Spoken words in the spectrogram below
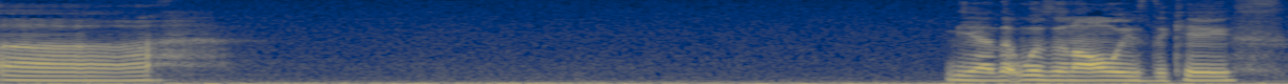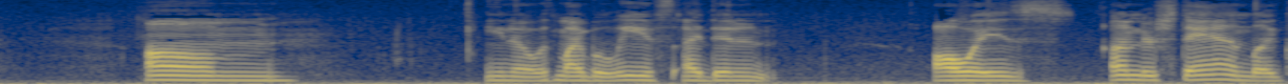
uh, yeah, that wasn't always the case. Um, you know, with my beliefs, I didn't always understand like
